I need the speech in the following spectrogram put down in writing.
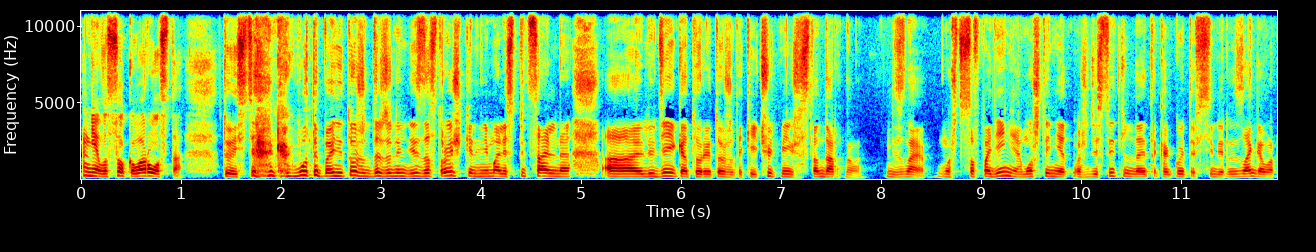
невысокого роста. То есть как будто бы они тоже даже из застройщики нанимали специально а, людей, которые тоже такие чуть меньше стандартного. Не знаю, может совпадение, а может и нет. Может действительно это какой-то всемирный заговор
